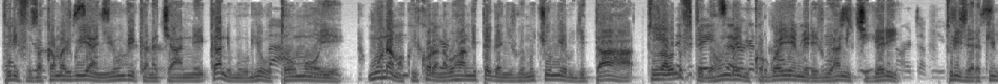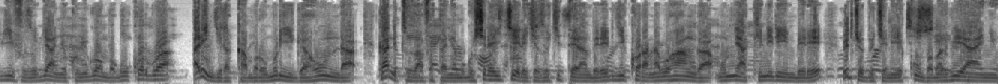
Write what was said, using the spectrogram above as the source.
Turifuza ko amajwi yanyu yumvikana cyane kandi mu buryo butomoye. Mu nama ku ikoranabuhanga iteganyijwe mu cyumweru gitaha tuzaba dufite gahunda y'ibikorwa yemerejwe hano i kigali. turizera ko ibyifuzo byanyu ku bigomba gukorwa ari ingirakamaro muri iyi gahunda kandi tuzafatanya mu gushyiraho icyerekezo cy'iterambere ry'ikoranabuhanga mu myaka ine iri imbere bityo dukeneye kumva amajwi yanyu.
